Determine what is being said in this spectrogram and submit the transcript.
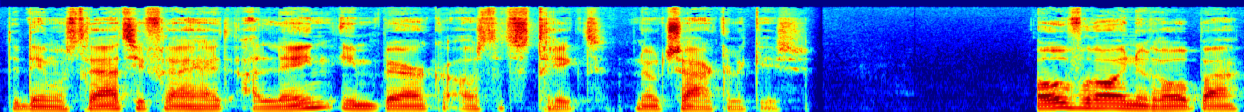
de demonstratievrijheid alleen inperken als dat strikt noodzakelijk is. Overal in Europa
